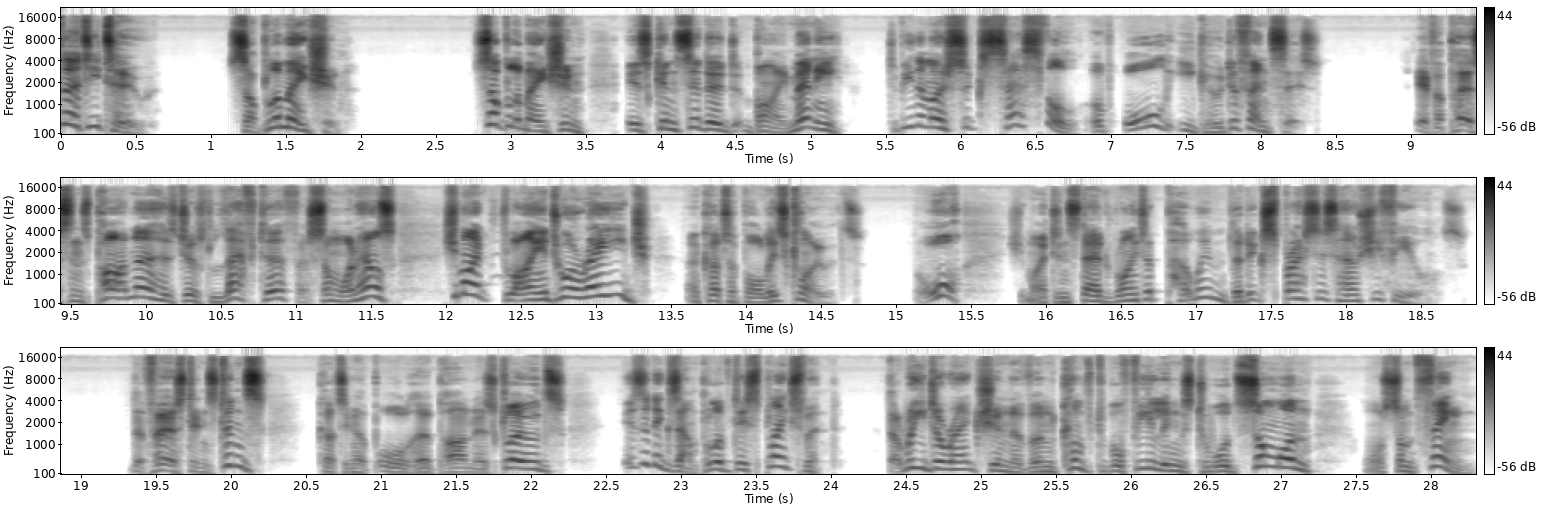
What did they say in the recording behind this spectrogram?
32. Sublimation. Sublimation is considered by many to be the most successful of all ego defenses. If a person's partner has just left her for someone else, she might fly into a rage and cut up all his clothes. Or she might instead write a poem that expresses how she feels. The first instance, cutting up all her partner's clothes, is an example of displacement, the redirection of uncomfortable feelings towards someone or something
